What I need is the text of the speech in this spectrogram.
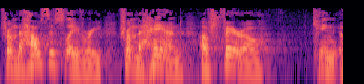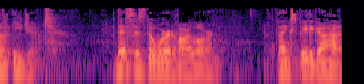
from the house of slavery, from the hand of Pharaoh, king of Egypt. This is the word of our Lord. Thanks be to God.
